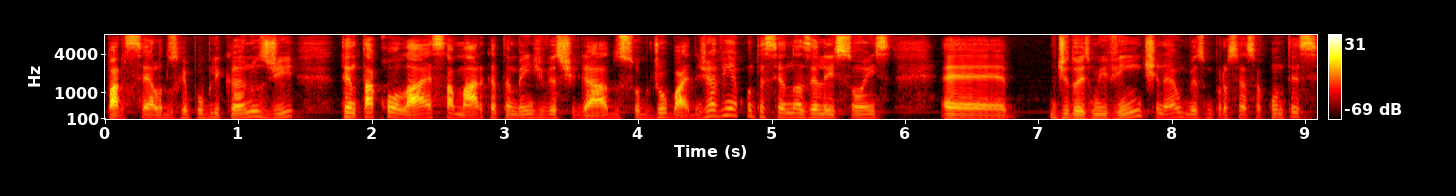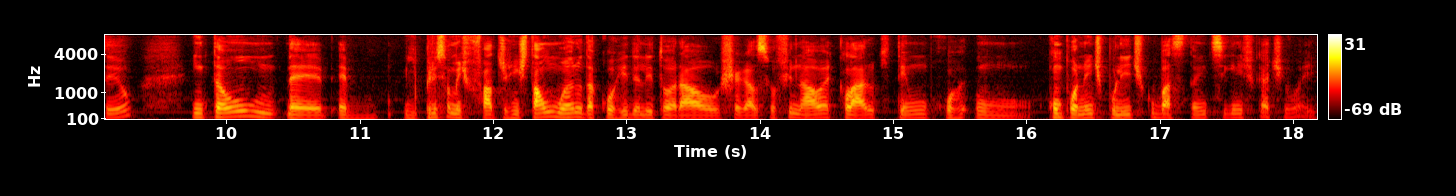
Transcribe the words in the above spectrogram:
parcela dos republicanos de tentar colar essa marca também de investigados sobre Joe Biden. Já vinha acontecendo nas eleições é, de 2020, né, o mesmo processo aconteceu. Então, é, é, e principalmente o fato de a gente estar um ano da corrida eleitoral chegar ao seu final, é claro que tem um, um componente político bastante significativo aí.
